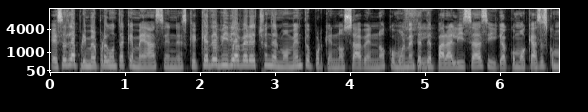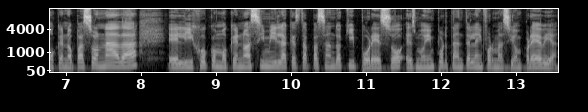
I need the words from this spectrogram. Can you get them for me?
Esa es la primera pregunta que me hacen, es que ¿qué debí de haber hecho en el momento? Porque no saben, ¿no? Comúnmente sí. te paralizas y como que haces como que no pasó nada, el hijo como que no asimila qué está pasando aquí, por eso es muy importante la información previa.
